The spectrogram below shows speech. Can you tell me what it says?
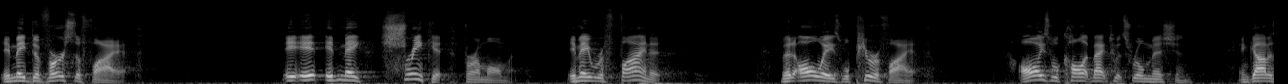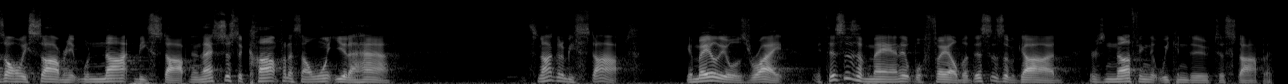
it may diversify it. It, it, it, may shrink it for a moment. It may refine it, but it always will purify it. Always will call it back to its real mission. And God is always sovereign. It will not be stopped. And that's just a confidence I want you to have. It's not going to be stopped. Gamaliel is right. If this is of man, it will fail, but this is of God. There's nothing that we can do to stop it.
